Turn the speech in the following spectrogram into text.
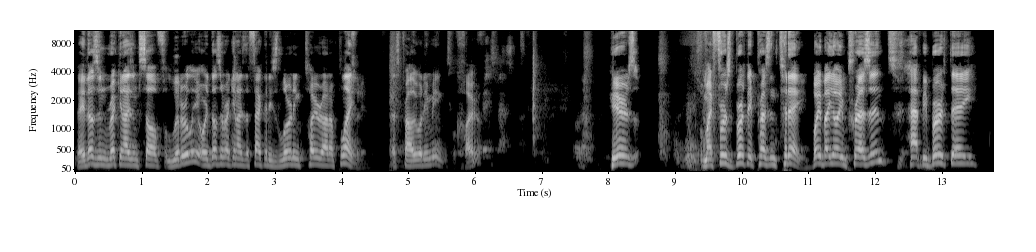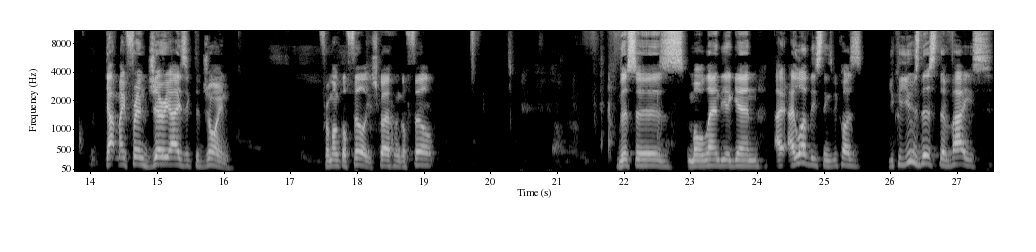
that he doesn't recognize himself literally or he doesn't recognize the fact that he's learning Torah on a plane. That's probably what he means. Here's my first birthday present today. Boy Bayoim present. Happy birthday. Got my friend Jerry Isaac to join from Uncle Phil. Yishkoyach Uncle Phil. This is Molandi again. I, I love these things because you could use this device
